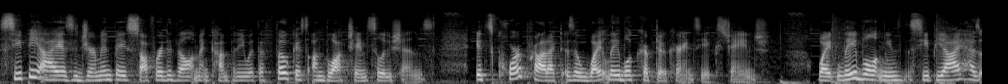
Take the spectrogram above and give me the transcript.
CPI is a German-based software development company with a focus on blockchain solutions. Its core product is a white label cryptocurrency exchange. White label means that CPI has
